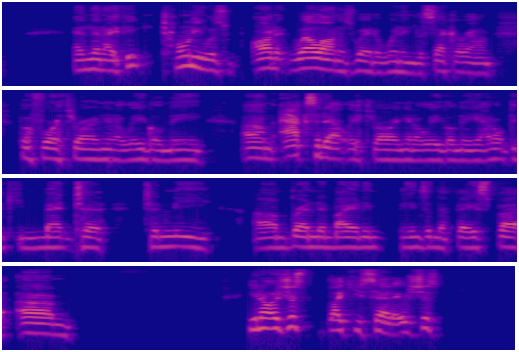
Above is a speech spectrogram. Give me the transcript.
And then I think Tony was on it well on his way to winning the second round before throwing an illegal knee, um, accidentally throwing an illegal knee. I don't think he meant to to knee um, Brendan by any means in the face, but um, you know, it's just like you said, it was just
